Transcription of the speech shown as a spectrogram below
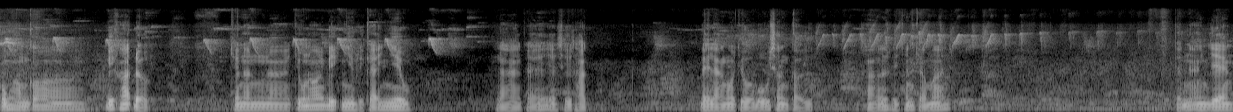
cũng không có biết hết được. Cho nên ờ, chú nói biết nhiêu thì kể nhiêu là kể sự thật. Đây là ngôi chùa Bú Sơn Tự, ở thị trấn chợ mới, tỉnh An Giang.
